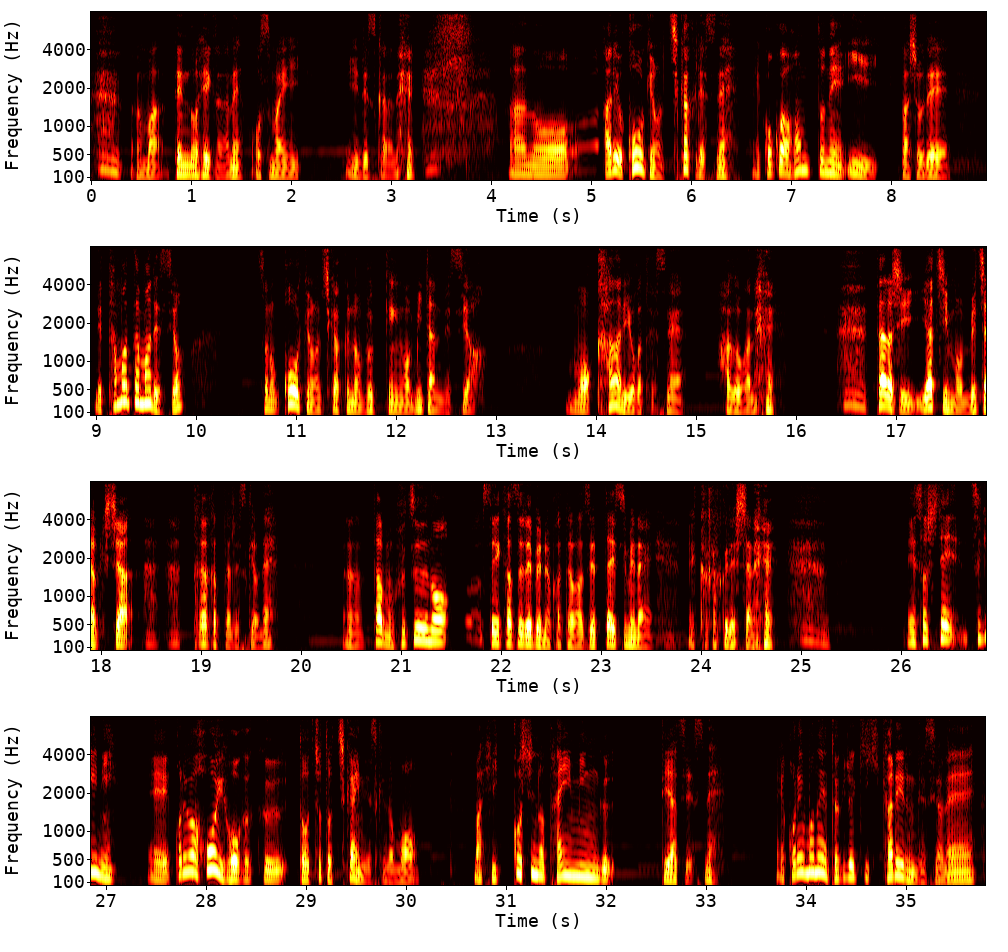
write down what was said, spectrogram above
まあ、天皇陛下がね、お住まいですからね。あの、あるいは皇居の近くですね。ここはほんとね、いい場所で、で、たまたまですよ。その皇居の近くの物件を見たんですよ。もうかなり良かったですね。波動がね。ただし、家賃もめちゃくちゃ高かったですけどね。うん。多分普通の生活レベルの方は絶対住めない価格でしたね。えそして次に、えこれは方位方角とちょっと近いんですけども、まあ、引っ越しのタイミングってやつですね。えこれもね、時々聞かれるんですよね。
